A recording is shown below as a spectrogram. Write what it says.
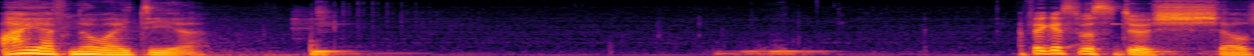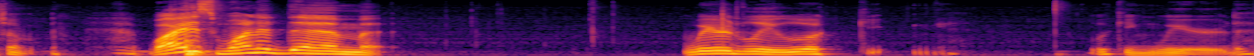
I have no idea. I think I'm supposed to do a shell jump. Why is one of them weirdly looking looking weird?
